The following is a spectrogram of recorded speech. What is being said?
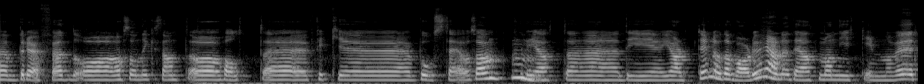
eh, brødfødd og sånn, ikke sant. Og holdt Fikk bosted og sånn. Fordi Mm. at eh, de hjalp til. Og da var det jo gjerne det at man gikk innover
